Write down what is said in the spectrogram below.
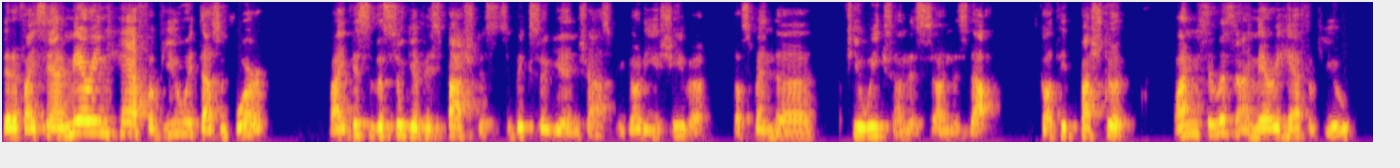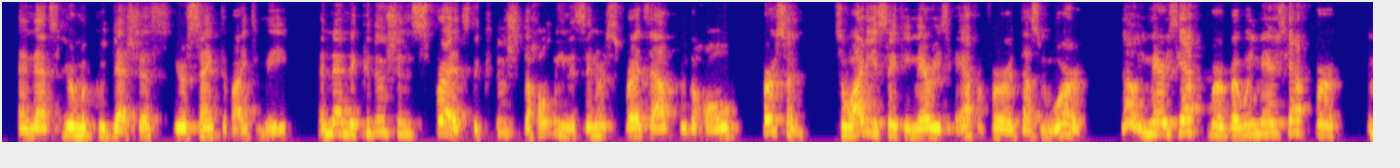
that if I say I'm marrying half of you, it doesn't work? Right? This is the sugya of hispashtus. It's a big sugya in Shas. If you go to yeshiva, they'll spend a, a few weeks on this on this daf. It's called hitpashtut. Why don't you say, listen, I marry half of you, and that's your makudeshes, you're sanctified to me, and then the kedushin spreads. The kedushin, the holiness in her spreads out through the whole person. So why do you say if he marries half of her, it doesn't work? No, he marries half of her, but when he marries half of her, he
